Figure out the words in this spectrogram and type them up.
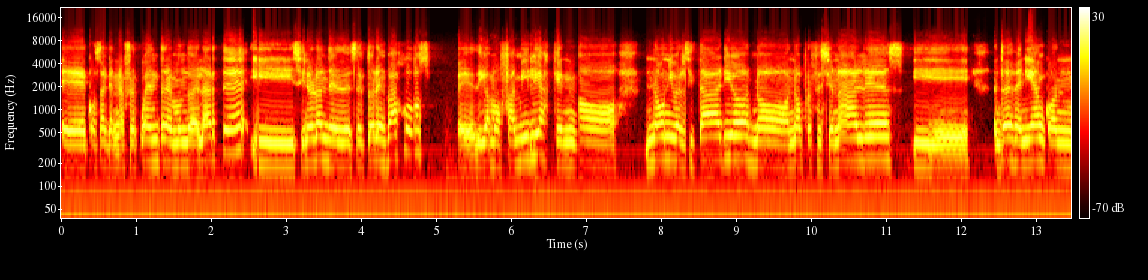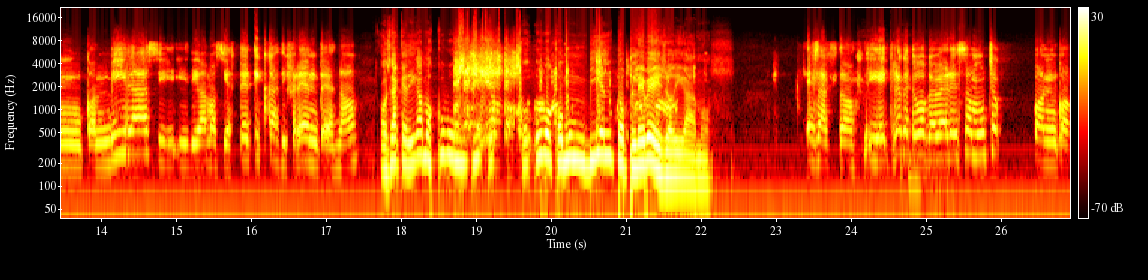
eh, cosa que no es frecuente en el mundo del arte, y si no eran de, de sectores bajos, eh, digamos, familias que no, no universitarios, no, no profesionales, y entonces venían con, con vidas y, y, digamos, y estéticas diferentes, ¿no? o sea que digamos que hubo, un- hubo como un viento plebeyo, digamos. Exacto, y creo que tuvo que ver eso mucho con, con,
